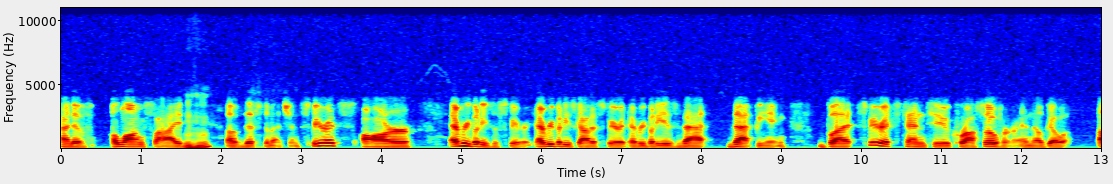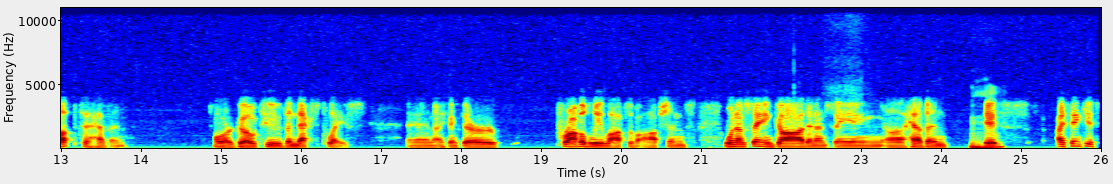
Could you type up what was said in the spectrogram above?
kind of alongside Mhm. of this dimension. Spirits are everybody's a spirit. Everybody's got a spirit. Everybody is that that being. But spirits tend to cross over and they'll go up to heaven or go to the next place. And I think there are probably lots of options. When I'm saying God and I'm saying uh, heaven, Mhm. it's I think it's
